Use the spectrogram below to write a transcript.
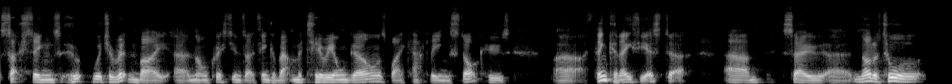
such things who, which are written by non-Christians. I think about Material Girls by Kathleen Stock, who's I think an atheist. Um, so not at all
